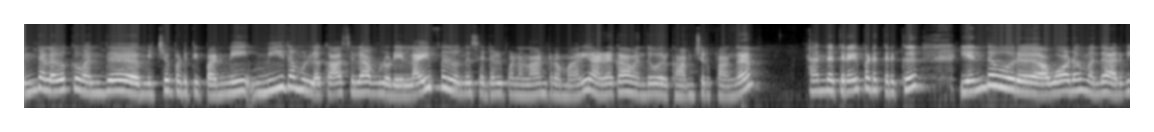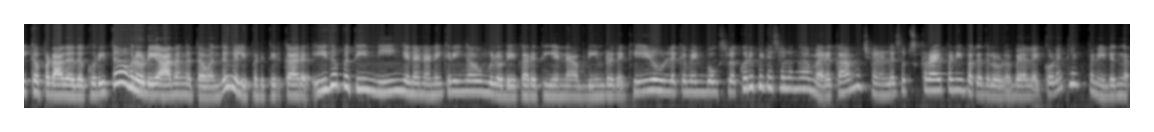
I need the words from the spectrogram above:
எந்த அளவுக்கு வந்து மிச்சப்படுத்தி பண்ணி மீதமுள்ள காசில் அவங்களுடைய லைஃப்பை வந்து செட்டில் பண்ணலான்ற மாதிரி அழகாக வந்து ஒரு காமிச்சிருப்பாங்க. அந்த திரைப்படத்திற்கு எந்த ஒரு அவார்டும் வந்து அறிவிக்கப்படாதது குறித்து அவருடைய ஆதங்கத்தை வந்து வெளிப்படுத்தியிருக்காரு. இதை பற்றி நீங்கள் என்ன நினைக்கிறீங்க? உங்களுடைய கருத்து என்ன? அப்படின்றத கீழே உள்ள கமெண்ட் பாக்ஸில் குறிப்பிட்டு சொல்லுங்கள் மறக்காமல் சேனலை சப்ஸ்கிரைப் பண்ணி பக்கத்தில் உள்ள பெல் ஐக்கோனை கிளிக் பண்ணிவிடுங்க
